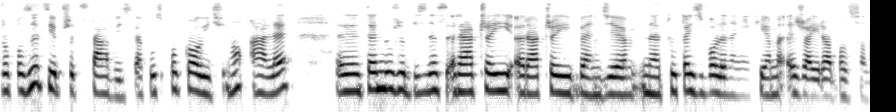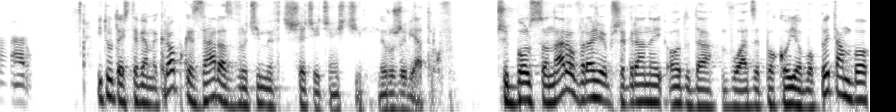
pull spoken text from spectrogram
propozycje przedstawić, tak uspokoić, no ale e, ten duży biznes raczej, raczej będzie tutaj zwolennikiem Jaira Bolsonaro. I tutaj stawiamy kropkę, zaraz wrócimy w trzeciej części Róży Wiatrów. Czy Bolsonaro w razie przegranej odda władzę pokojowo? Pytam, bo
